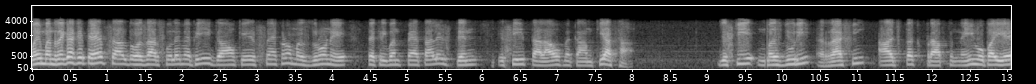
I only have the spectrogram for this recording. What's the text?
वहीं मनरेगा के तहत साल 2016 में भी गाँव के सैकड़ों मजदूरों ने तकरीबन 45 दिन इसी तालाब में काम किया था। जिसकी मजदूरी राशि आज तक प्राप्त नहीं हो पाई है।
